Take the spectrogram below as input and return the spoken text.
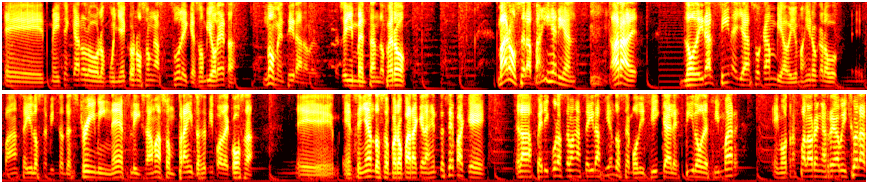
Eh, me dicen que ahora los, muñecos no son azules y que son violetas. No, mentira, no, estoy inventando. Pero, mano, se las van a ingeniar. Ahora, lo de ir al cine ya eso cambia. Yo imagino que lo, van a seguir los servicios de streaming, Netflix, Amazon Prime, todo ese tipo de cosas. Eh, enseñándose, pero para que la gente sepa que las películas se van a seguir haciendo, se modifica el estilo de filmar. En otras palabras, en Arriba Bichuela,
